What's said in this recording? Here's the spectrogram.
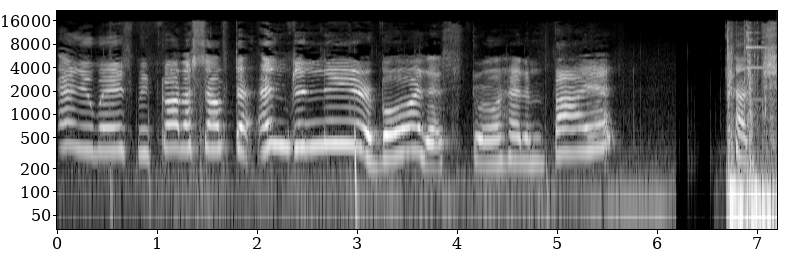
Anyways, we got ourselves the engineer, boy. Let's go ahead and buy it. Cha-ching!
